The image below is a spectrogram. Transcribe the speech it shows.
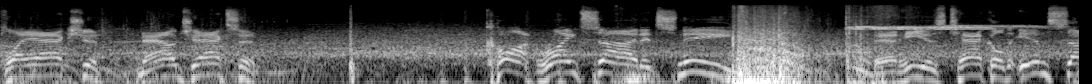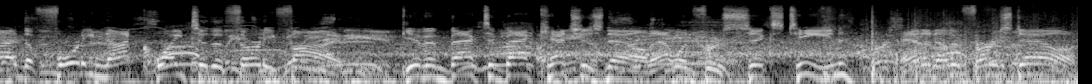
Play action. Now Jackson. Caught right side at Snead. And he is tackled inside the 40, not quite to the 35. Give him back-to-back -back catches now. That one for 16 and another first down.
